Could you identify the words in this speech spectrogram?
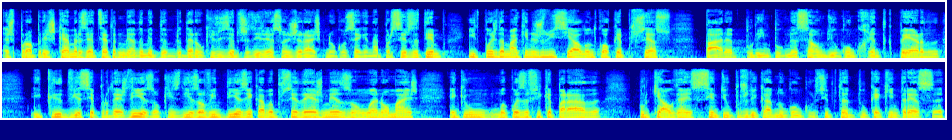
as próprias câmaras, etc., nomeadamente deram aqui os exemplos das direções gerais que não conseguem dar pareceres a tempo, e depois da máquina judicial, onde qualquer processo para por impugnação de um concorrente que perde e que devia ser por 10 dias, ou 15 dias, ou 20 dias, e acaba por ser 10 meses, ou um ano ou mais, em que uma coisa fica parada porque alguém se sentiu prejudicado num concurso. E, portanto, o que é que interessa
